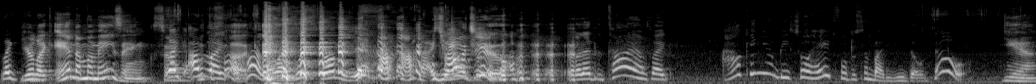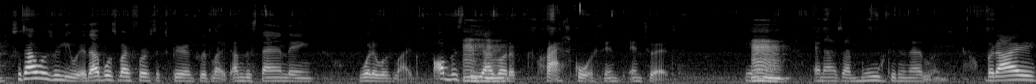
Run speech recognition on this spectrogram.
Like You're like, and I'm amazing. So like I'm like, fuck? oh, Carla, like what's wrong with you? What's wrong with you? but at the time, I was like, how can you be so hateful to somebody you don't know? Yeah. So that was really weird. That was my first experience with like understanding what it was like. Obviously, Mm-hmm. I got a crash course in, into it, you know, Mm. and as I moved to the Netherlands, but I,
